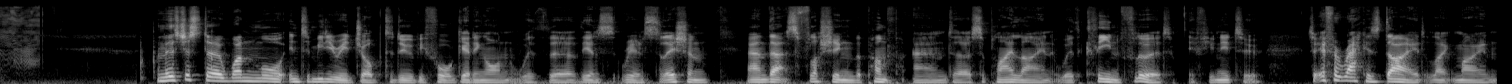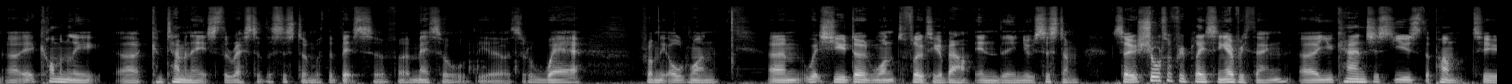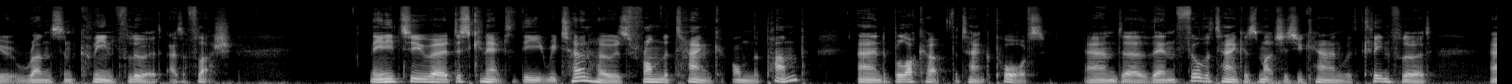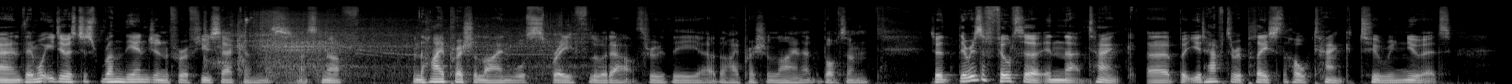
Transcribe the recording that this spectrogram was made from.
And there's just uh, one more intermediary job to do before getting on with the, reinstallation, and that's flushing the pump and uh, supply line with clean fluid if you need to. So if a rack has died, like mine, uh, it commonly uh, contaminates the rest of the system with the bits of uh, metal, the sort of wear from the old one, um, which you don't want floating about in the new system. So short of replacing everything, uh, you can just use the pump to run some clean fluid as a flush. Now you need to uh, disconnect the return hose from the tank on the pump and block up the tank port and uh, then fill the tank as much as you can with clean fluid and then what you do is just run the engine for a few seconds that's enough and the high pressure line will spray fluid out through the uh, the high pressure line at the bottom so there is a filter in that tank uh, but you'd have to replace the whole tank to renew it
